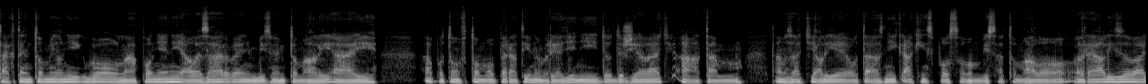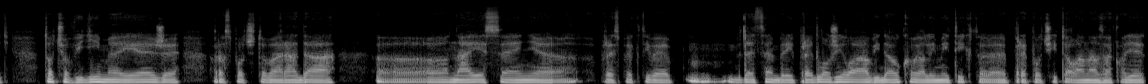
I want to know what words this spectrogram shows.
tak tento milník bol naplnený, ale zároveň by sme to mali aj a potom v tom operatívnom riadení dodržiavať a tam, tam zatiaľ je otáznik, akým spôsobom by sa to malo realizovať. To, čo vidíme, je, že rozpočtová rada e, na jeseň, e, respektíve v decembri predložila výdavkové limity, ktoré prepočítala na základe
